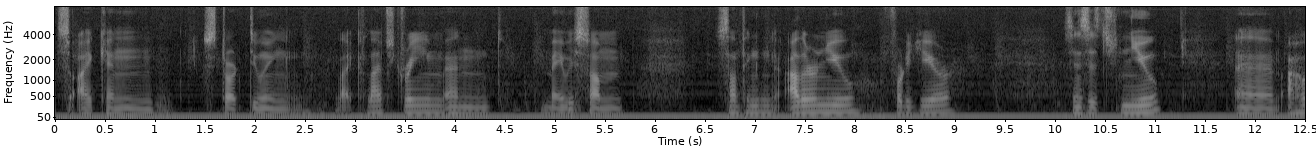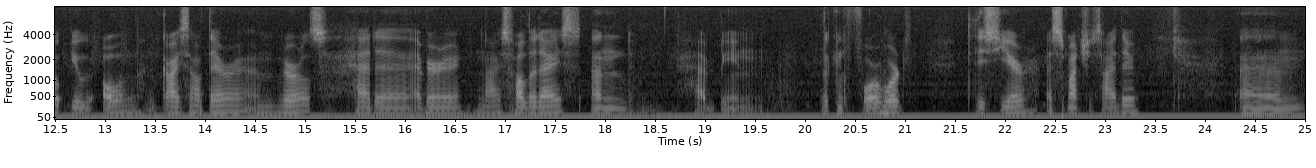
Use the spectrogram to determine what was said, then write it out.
so I can start doing like live stream and maybe some something other new for the year since it's new. Um, I hope you all guys out there um, girls had a, a, very nice holidays and have been looking forward to this year as much as I do. Um,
